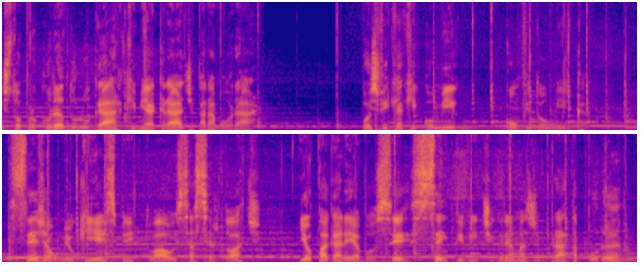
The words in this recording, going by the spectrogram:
Estou procurando um lugar que me agrade para morar. Pois fique aqui comigo, convidou Mica. Seja o meu guia espiritual e sacerdote e eu pagarei a você 120 gramas de prata por ano,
